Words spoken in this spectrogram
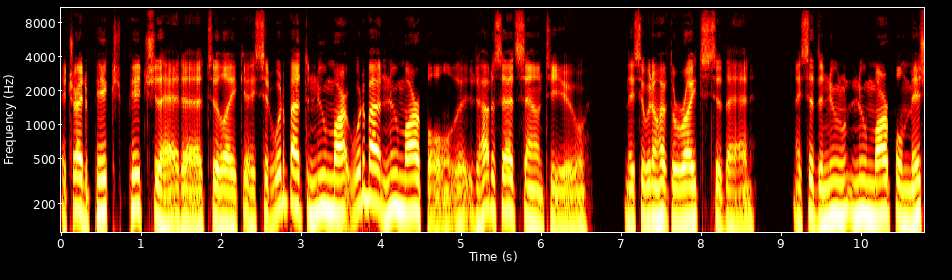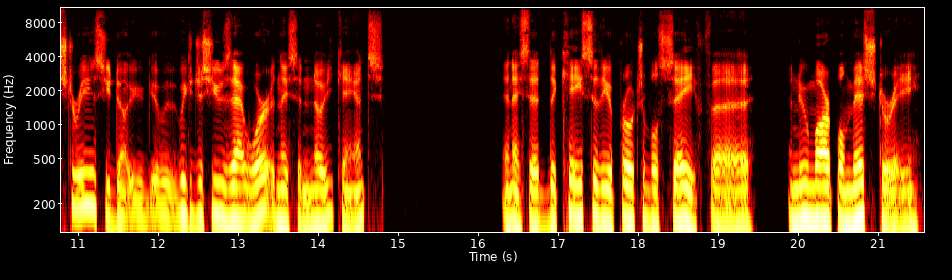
I tried to pitch, pitch that, uh, to like, I said, what about the new Mar, what about new Marple? How does that sound to you? And they said, we don't have the rights to that. And I said, the new, new Marple mysteries, you don't, you, we could just use that word. And they said, no, you can't. And I said, the case of the approachable safe, uh, a new Marple mystery.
